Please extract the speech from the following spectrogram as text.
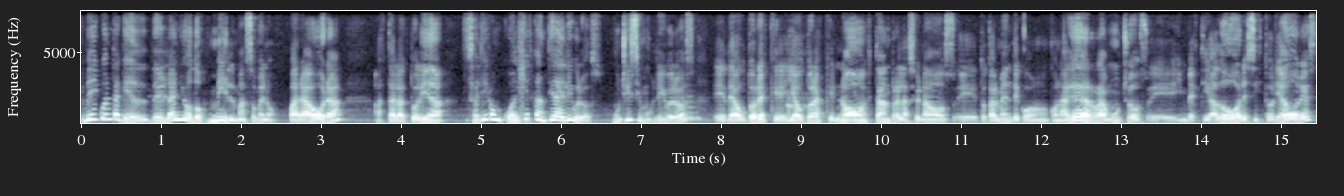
y me di cuenta que del- del año 2000 más o menos para ahora, hasta la actualidad, salieron cualquier cantidad de libros, muchísimos libros eh, de autores que, y autoras que no están relacionados eh, totalmente con, con la guerra, muchos eh, investigadores, historiadores.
